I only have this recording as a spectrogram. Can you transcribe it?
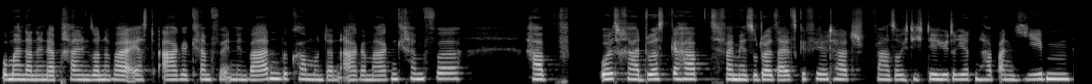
wo man dann in der prallen Sonne war, erst arge Krämpfe in den Waden bekommen und dann arge Magenkrämpfe. Hab ultra Durst gehabt, weil mir so doll Salz gefehlt hat, war so richtig dehydriert und habe an jedem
